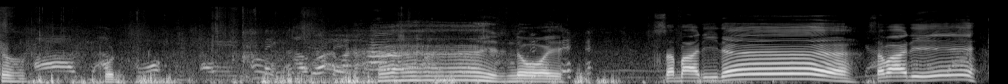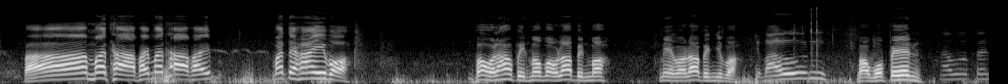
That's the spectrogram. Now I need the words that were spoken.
ตัวคุณเฮ้ยโดยสบายดีเด้อสบายดี ป้ามาถ่าไผมาถ่าไผมาแต่ให้บ่เบาเล่าเป็นบ่เบาเล่าเป็นบ่แม่เบาเล่าเป็นอยู่บ่จะเบาเบาบ่เป็นเราบ่เป็น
